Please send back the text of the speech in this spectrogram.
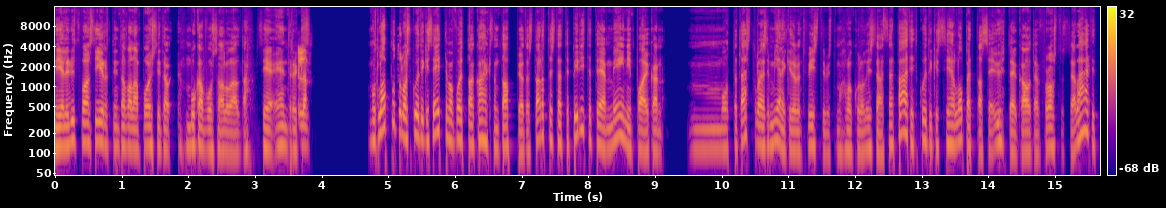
Niin, eli nyt vaan siirryttiin tavallaan pois siitä mukavuusalueelta siihen Entrix. Mutta lopputulos kuitenkin seitsemän voittaa kahdeksan tappiota. Se tarkoittaa sitä, että te piditte teidän mainipaikan, mutta tästä tulee se mielenkiintoinen twisti, mistä mä haluan kuulla lisää. Sä päätit kuitenkin siihen lopettaa se yhteen kauteen Frostussa ja lähetit,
